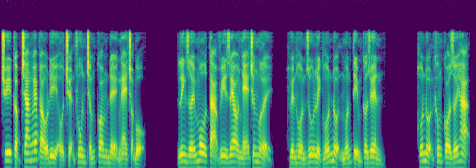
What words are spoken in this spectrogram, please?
Truy cập trang web đầu đi ở chuyệnfun.com để nghe trọn bộ. Linh dưới mô tả video nhé chương 10, huyền hồn du lịch hỗn độn muốn tìm cơ duyên. Hỗn độn không có giới hạn,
